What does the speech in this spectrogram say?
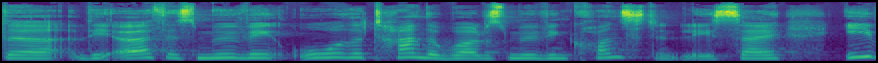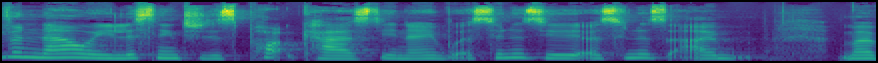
the the earth is moving all the time. The world is moving constantly. So even now when you're listening to this podcast you know as soon as you as soon as i'm my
